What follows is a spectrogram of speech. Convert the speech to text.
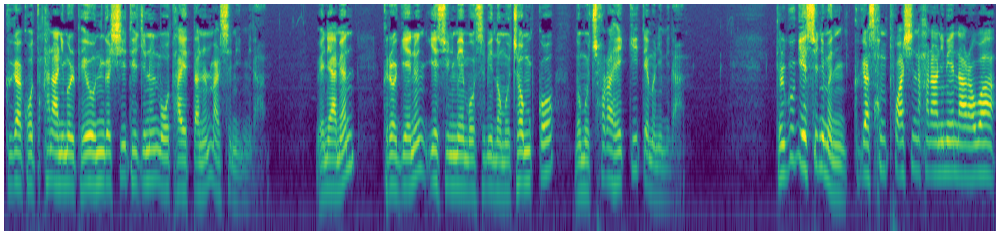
그가 곧 하나님을 배운 것이 되지는 못하였다는 말씀입니다. 왜냐하면 그러기에는 예수님의 모습이 너무 젊고 너무 초라했기 때문입니다. 결국 예수님은 그가 선포하신 하나님의 나라와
